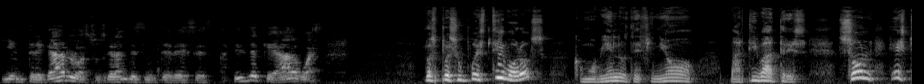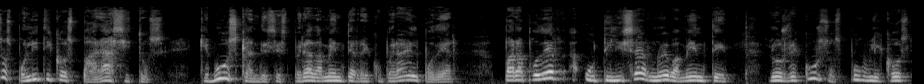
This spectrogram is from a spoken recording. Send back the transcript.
y entregarlo a sus grandes intereses. Así es de que aguas. Los presupuestívoros, como bien los definió Martí Batres, son estos políticos parásitos que buscan desesperadamente recuperar el poder para poder utilizar nuevamente los recursos públicos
